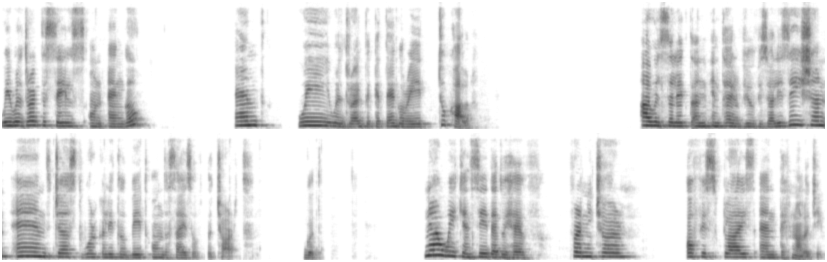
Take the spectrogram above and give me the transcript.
We will drag the sales on angle and we will drag the category to color. I will select an entire view visualization and just work a little bit on the size of the chart. Good. Now we can see that we have furniture, office supplies and technology.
